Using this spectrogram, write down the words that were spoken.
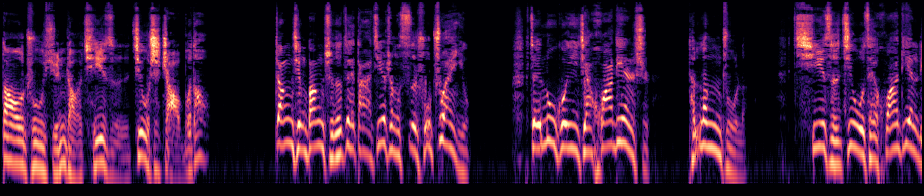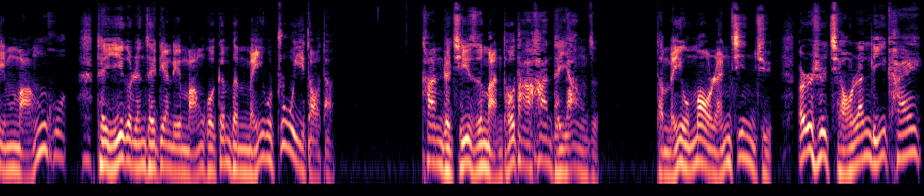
到处寻找妻子，就是找不到。张庆邦只得在大街上四处转悠，在路过一家花店时，他愣住了。妻子就在花店里忙活，他一个人在店里忙活，根本没有注意到他。看着妻子满头大汗的样子，他没有贸然进去，而是悄然离开。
